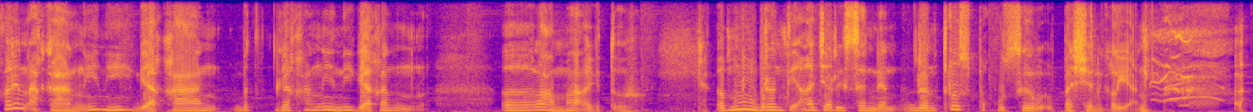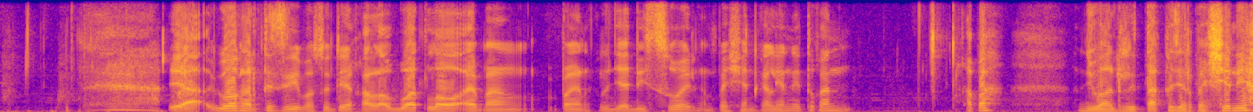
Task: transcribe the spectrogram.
kalian akan ini gak akan gak akan ini gak akan uh, lama gitu. Mending berhenti aja resign dan dan terus fokus ke passion kalian ya gua ngerti sih maksudnya kalau buat lo emang pengen kerja di dengan passion kalian itu kan apa jual derita kejar passion ya.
